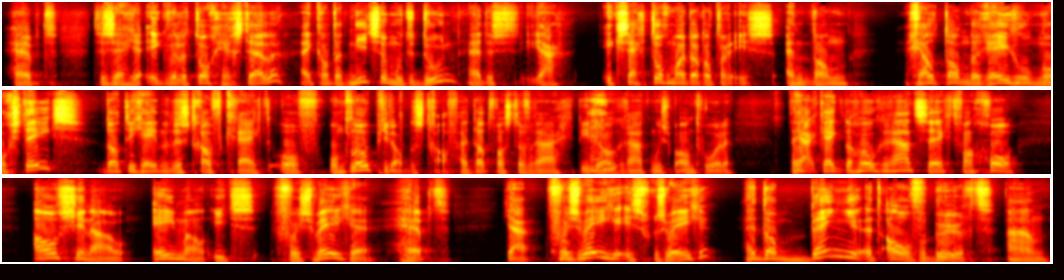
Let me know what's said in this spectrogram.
hebt, te zeggen, ik wil het toch herstellen. Ik had het niet zo moeten doen. Dus ja, ik zeg toch maar dat het er is. En dan Geldt dan de regel nog steeds dat diegene de straf krijgt of ontloop je dan de straf? Dat was de vraag die de En? Hoge Raad moest beantwoorden. Nou ja, kijk, de Hoge Raad zegt van goh, als je nou eenmaal iets verzwegen hebt, ja, verzwegen is verzwegen. Dan ben je het al verbeurd aan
